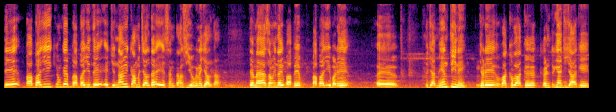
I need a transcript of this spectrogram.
ਤੇ ਬਾਬਾ ਜੀ ਕਿਉਂਕਿ ਬਾਬਾ ਜੀ ਦੇ ਇਹ ਜਿੰਨਾ ਵੀ ਕੰਮ ਚੱਲਦਾ ਇਹ ਸੰਗਤਾਂ ਸਹਿਯੋਗ ਨਾਲ ਚੱਲਦਾ। ਤੇ ਮੈਂ ਸਮਝਦਾ ਕਿ ਬਾਬੇ ਬਾਬਾ ਜੀ ਬੜੇ ਜਾਂ ਮਿਹਨਤੀ ਨੇ ਜਿਹੜੇ ਵੱਖ-ਵੱਖ ਕੰਟਰੀਆਂ 'ਚ ਜਾ ਕੇ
